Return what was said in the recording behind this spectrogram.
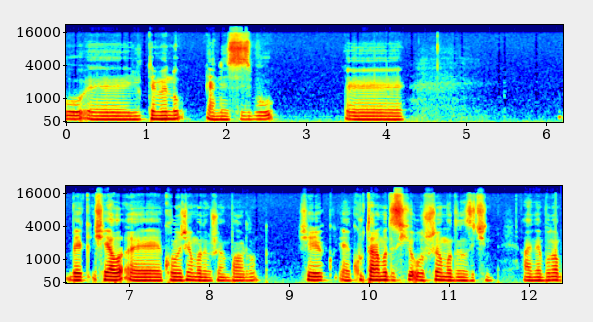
bu e, yükleme no- yani siz bu e, bek şey e, konuşamadım şu an pardon. Şey e, kurtarma diski oluşturamadığınız için hani buna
